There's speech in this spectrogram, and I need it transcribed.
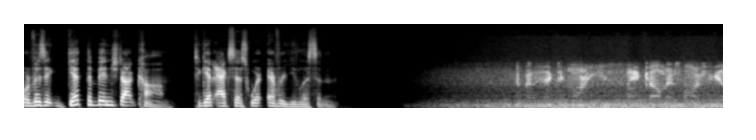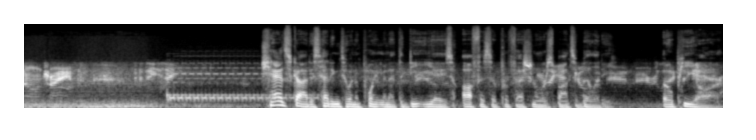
or visit getthebinge.com to get access wherever you listen. Chad Scott is heading to an appointment at the DEA's Office of Professional Responsibility, OPR.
